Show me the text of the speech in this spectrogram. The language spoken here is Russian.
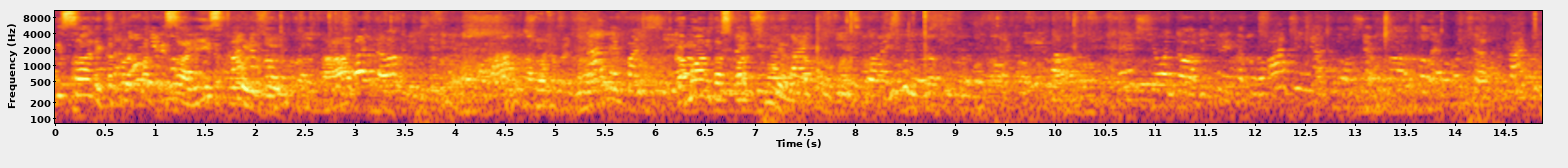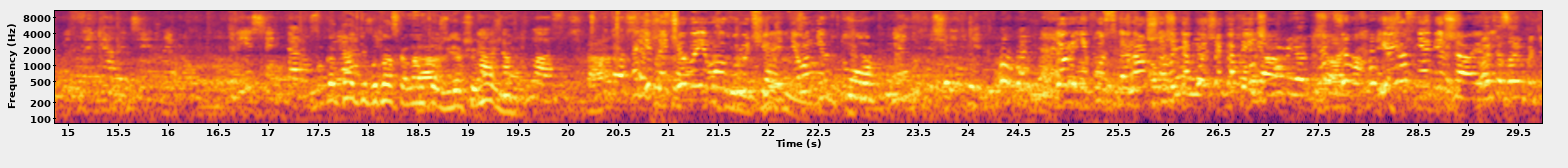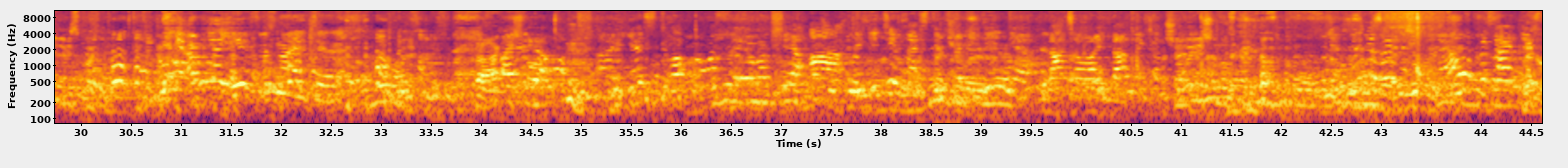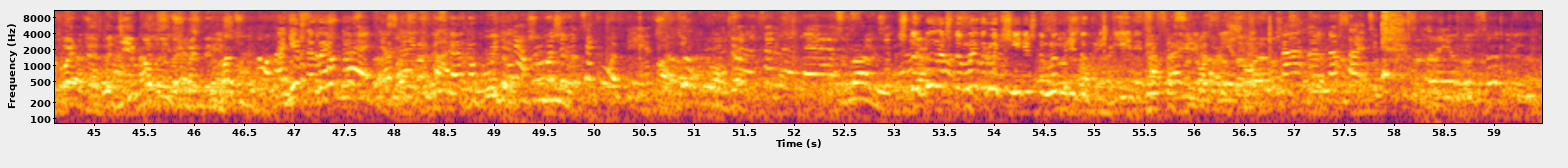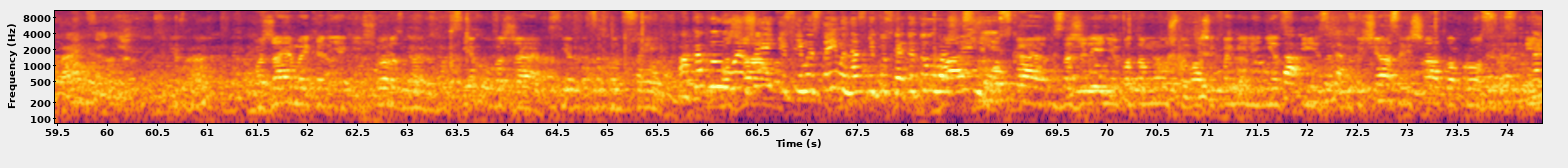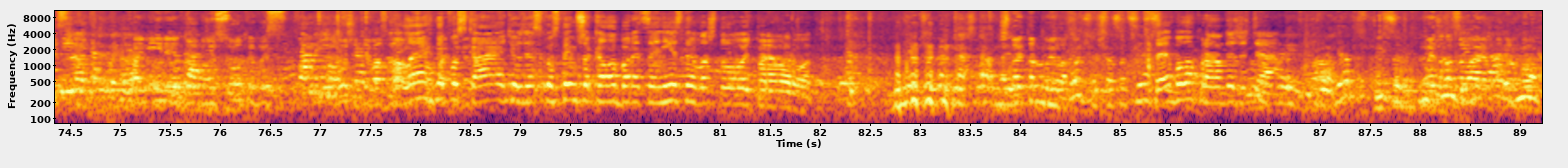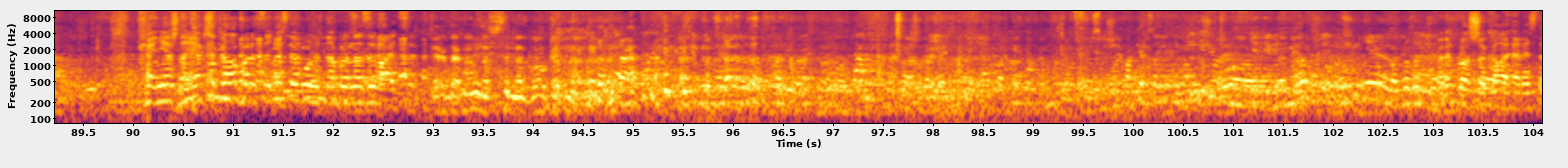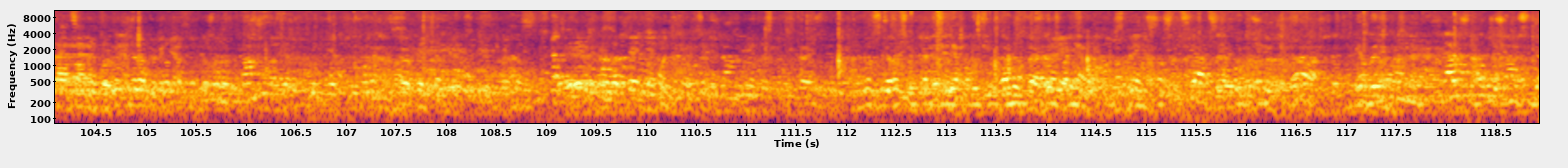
подписали, которых подписали, и используют. Я не фальшива. Команда спортсменів. Те щодо відкрите провадження, то все, коли хоче адвокатів, визнання нечинним, рішень та Ну, дайте, будь ласка, нам теж, якщо Да, да, можна. будь ласка. Конечно, что вы ему вручаете? Он никто. Ні, ну почему ніколи? Который не пускай нас, что вы такой же, как и я. Я вас не обижаю. Давайте за Так, и что? Поэтому э, есть вопросы вообще о легитимности проведения данного и данной Що вирішено? Нет, мы не выяснили. А вот питание. Приходьте тоді, коли отримаєте рішення. Надежда, вы отдайте, отдайте, пускай оно будет. Ні, ми можемо це копії. Якщо це, це не, не Что было, что мы вручили, что мы предупредили, направили вас вниз. на, на сайті Київського районного суду інформація є. Уважаемые коллеги, еще раз говорю, мы всех уважаем, всех высоко ценим. А как вы уважаете, если мы стоим и нас не пускают? Это Вас не уважение? пускают, к сожалению, потому что ваших фамилий нет в списке. Сейчас решат вопрос со списком, фамилии дом несут, и вы получите возможность... Колег не пускають у зв'язку з тим, що колабораціоністи влаштовують переворот. Что это было? Це була правда життя. Мы это называем по-другому. Звісно, як же колабораціоністи можуть наб- називатися? Эрдоган нас надолго надо. Перепрошую, колеги, реєстрація не тут. Городской коллеги я получил ГМД, это понятно. Ассоциация получила, да. Я бы рекомендовал,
